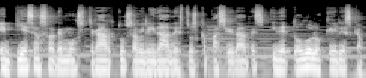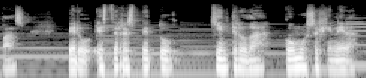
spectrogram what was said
empiezas a demostrar tus habilidades, tus capacidades y de todo lo que eres capaz. Pero este respeto, ¿quién te lo da? ¿Cómo se genera?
